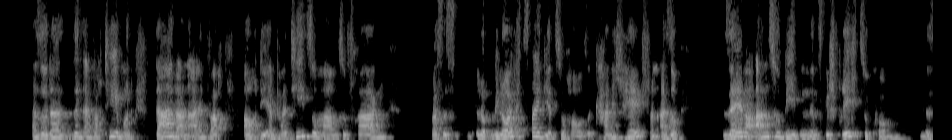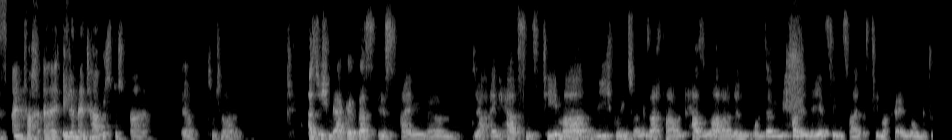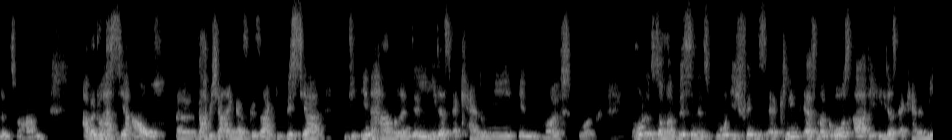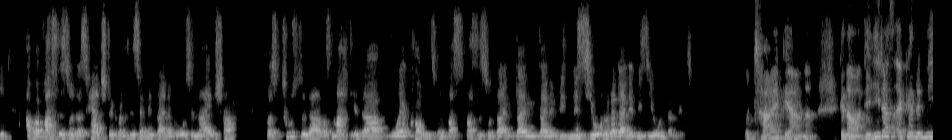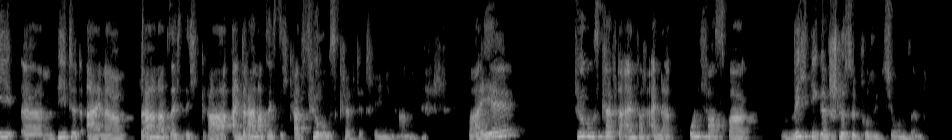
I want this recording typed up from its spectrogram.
also da sind einfach Themen und da dann einfach auch die Empathie zu haben, zu fragen, was ist, wie läuft's bei dir zu Hause? Kann ich helfen? Also selber anzubieten, ins Gespräch zu kommen, mhm. ist einfach äh, elementar wichtig gerade. Ja, total. Also ich merke, das ist ein, ähm, ja, ein Herzensthema, wie ich vorhin schon gesagt habe, Personalerin und dann gerade in der jetzigen Zeit das Thema Veränderung mit drin zu haben. Aber du hast ja auch, äh, da habe ich ja eingangs gesagt, du bist ja die Inhaberin der Leaders Academy in Wolfsburg. Hol uns doch mal ein bisschen ins Boot. Ich finde, es klingt erstmal großartig, Leaders Academy, aber was ist so das Herzstück? Weil das ist ja mit deiner große Leidenschaft. Was tust du da? Was macht ihr da? Woher kommt's? Und was, was ist so dein, dein, deine Mission oder deine Vision damit? Total gerne. Genau, die Leaders Academy ähm, bietet eine 360 Grad, ein 360 Grad Führungskräftetraining an, weil Führungskräfte einfach eine unfassbar wichtige Schlüsselposition sind.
